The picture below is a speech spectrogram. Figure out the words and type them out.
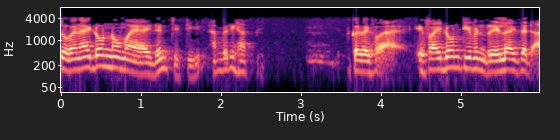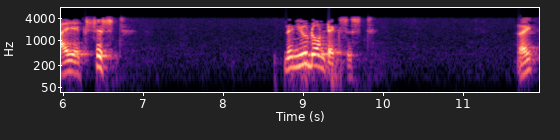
So when I don't know my identity, I'm very happy. Because if I, if I don't even realize that I exist, then you don't exist. Right?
